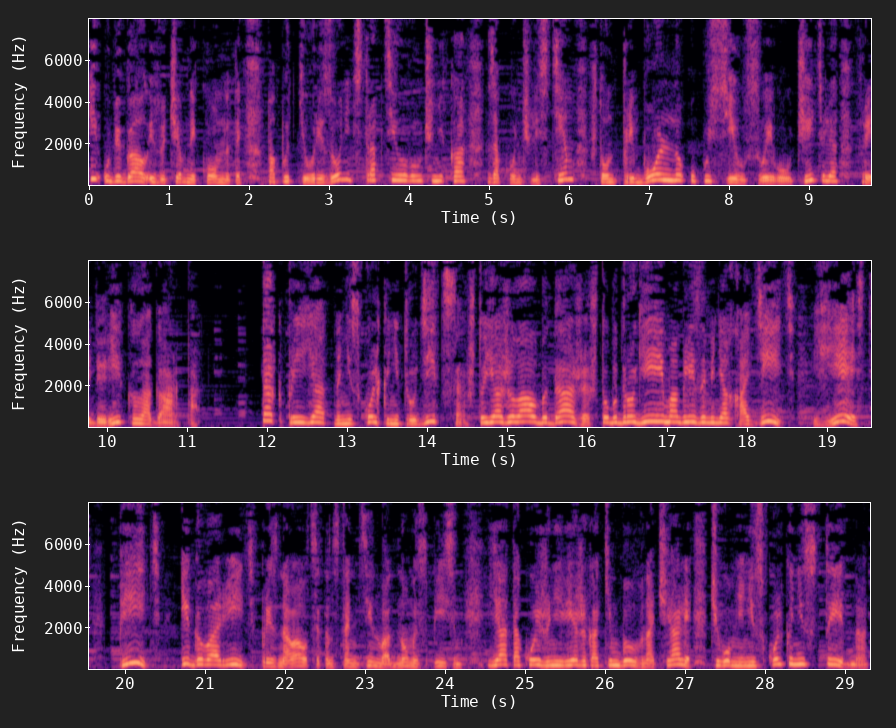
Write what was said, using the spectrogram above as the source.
и убегал из учебной комнаты. Попытки урезонить строптивого ученика закончились тем, что он прибольно укусил своего учителя Фредерика Лагарпа. Так приятно нисколько не трудиться, что я желал бы даже, чтобы другие могли за меня ходить, есть, пить, и говорить, признавался Константин в одном из писем. Я такой же невежа, каким был в начале, чего мне нисколько не стыдно.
